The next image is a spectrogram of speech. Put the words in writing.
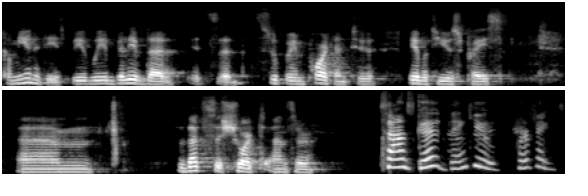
communities. We, we believe that it's uh, super important to be able to use praise. Um, so that's a short answer. Sounds good. Thank you. Perfect.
